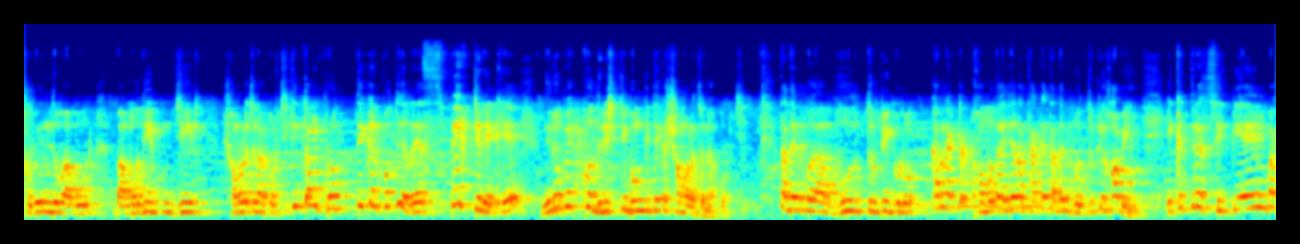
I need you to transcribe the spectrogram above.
শুভেন্দু বাবুর বা মোদীজির সমালোচনা করছি, কিন্তু আমি প্রত্যেকের প্রতি রেসপেক্ট রেখে নিরপেক্ষ দৃষ্টিভঙ্গি থেকে সমালোচনা করছি। তাদের ভুল ত্রুটিগুলো, কারণ একটা ক্ষমতায় যারা থাকে, তাদের ভুল ত্রুটি হবেই। এক্ষেত্রে সিপিআইএম বা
